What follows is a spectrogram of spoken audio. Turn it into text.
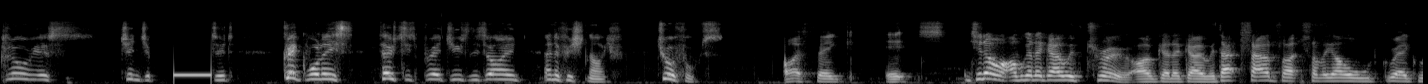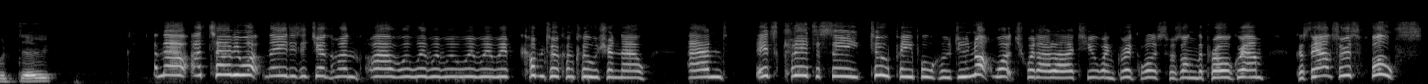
glorious ginger bastard, Gregg Wallace toasts his bread using his iron and a fish knife. True or false? I think it's. Do you know what? I'm going to go with true. I'm going to go with that. Sounds like something old Gregg would do. And now, I tell you what, ladies and gentlemen, uh, we, we, we, we, we, we, we've come to a conclusion now. And it's clear to see two people who do not watch Would I Lie to You when Gregg Wallace was on the programme, because the answer is false.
